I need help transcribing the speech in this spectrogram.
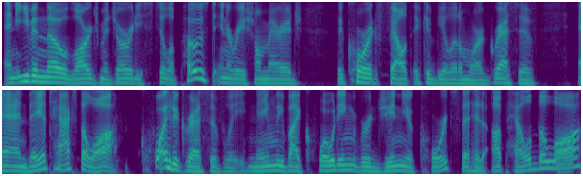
And even though large majorities still opposed interracial marriage, the court felt it could be a little more aggressive. And they attacked the law quite aggressively, namely by quoting Virginia courts that had upheld the law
